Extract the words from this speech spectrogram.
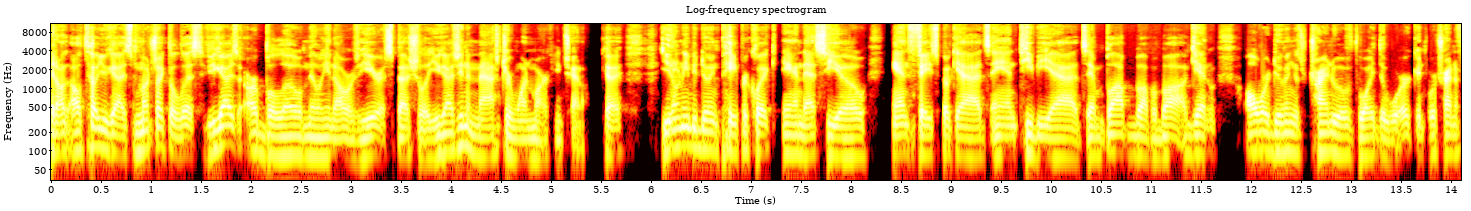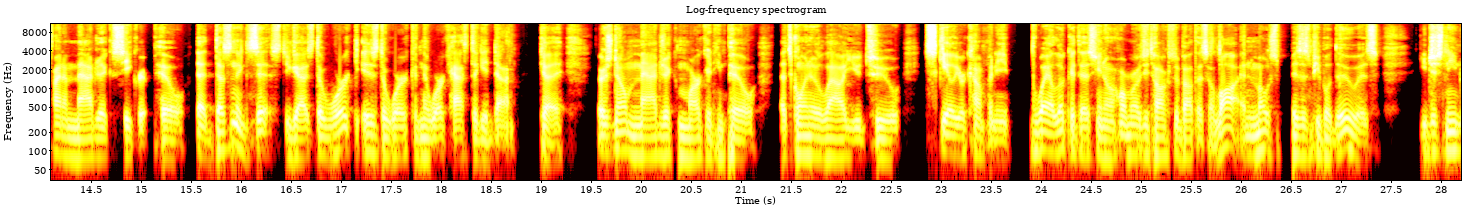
And I'll, I'll, tell you guys, much like the list, if you guys are below a million dollars a year, especially, you guys need to master one marketing channel. Okay. You don't need to be doing pay per click and SEO and Facebook ads and TV ads and blah, blah, blah, blah. Blah. Again, all we're doing is trying to avoid the work and we're trying to find a magic secret pill that doesn't exist. You guys, the work is the work and the work has to get done. Okay. There's no magic marketing pill that's going to allow you to scale your company. The way I look at this, you know, Hormozi talks about this a lot, and most business people do is you just need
